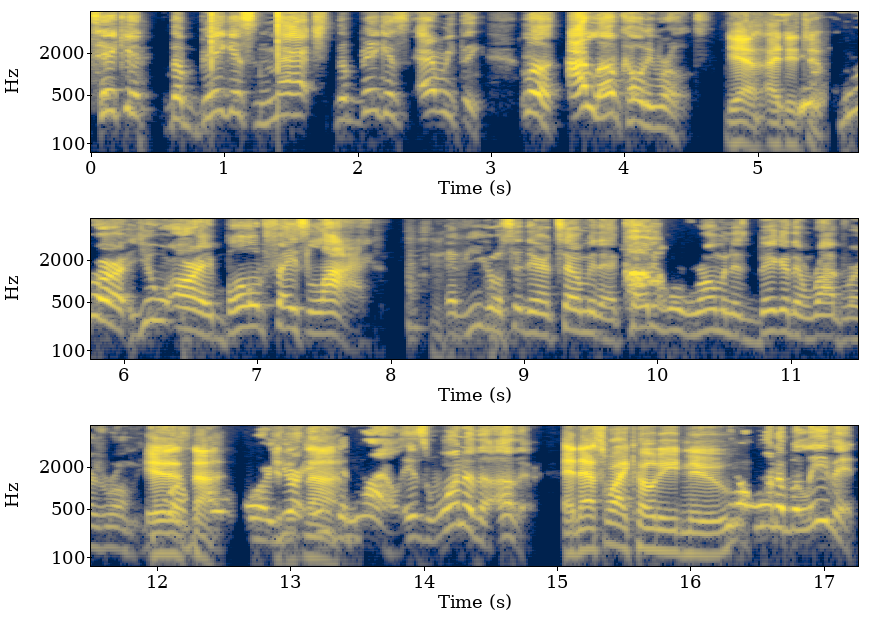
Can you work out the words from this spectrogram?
ticket, the biggest match, the biggest everything. Look, I love Cody Rhodes. yeah, I do You- too. You are you are a bold faced lie. Mhm. If you gonna sit there and tell me that Cody versus Roman is bigger than Rock versus Roman, It is not. bold or It you're in not. denial. It's one or the other. And that's why Cody knew. You don't want to believe it.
